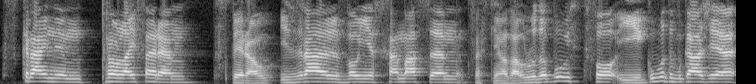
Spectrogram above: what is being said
skrajnym proliferem, wspierał Izrael w wojnie z Hamasem, kwestionował ludobójstwo i głód w gazie,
